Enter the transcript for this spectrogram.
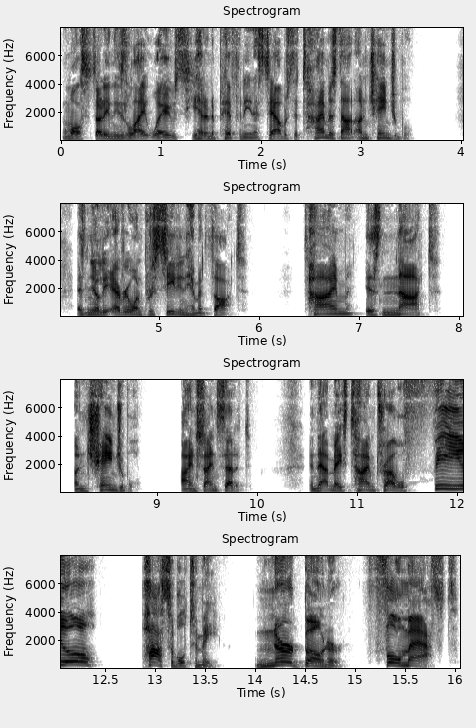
and while studying these light waves, he had an epiphany and established that time is not unchangeable, as nearly everyone preceding him had thought. Time is not unchangeable. Einstein said it. And that makes time travel feel possible to me. Nerd boner, full mast.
